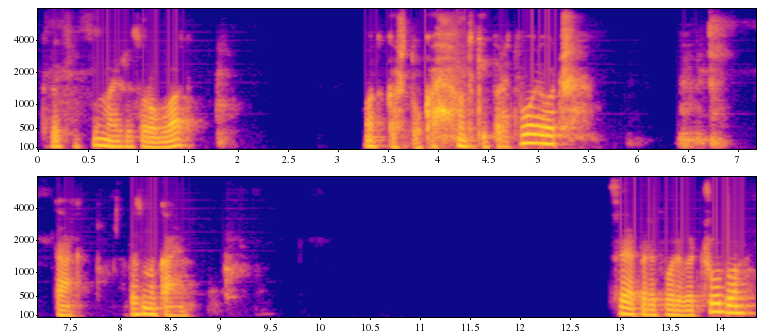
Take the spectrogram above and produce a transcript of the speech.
37, майже 40 Вт. От така штука. Ось такий перетворювач. Так, розмикаємо. Це перетворювач чудо.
